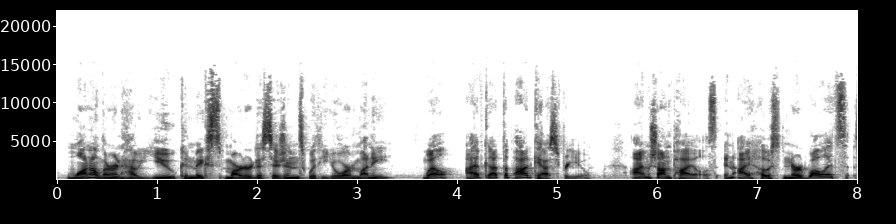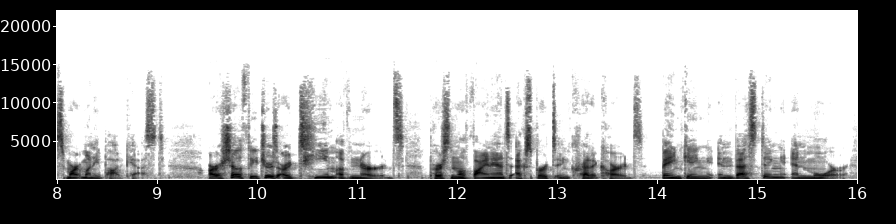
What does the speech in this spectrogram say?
Want to learn how you can make smarter decisions with your money? Well, I've got the podcast for you. I'm Sean Pyles, and I host NerdWallet's Smart Money Podcast. Our show features our team of nerds, personal finance experts in credit cards, banking, investing, and more –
